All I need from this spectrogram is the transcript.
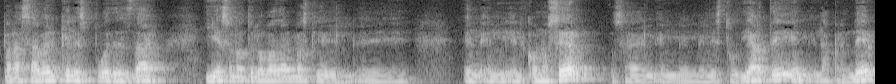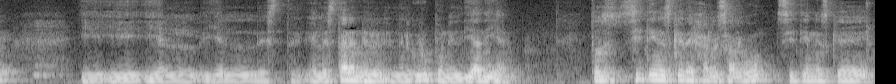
para saber qué les puedes dar. Y eso no te lo va a dar más que el, el, conocer, o sea, el, estudiarte, el, aprender y, el, este, el estar en el, grupo, en el día a día. Entonces, sí tienes que dejarles algo, sí tienes que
